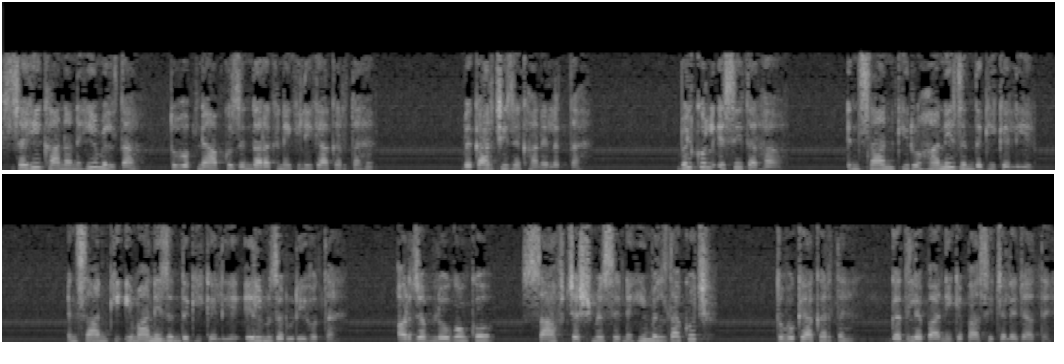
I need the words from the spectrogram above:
صحیح کھانا نہیں ملتا، تو وہ اپنے آپ کو زندہ رکھنے کے لیے کیا کرتا ہے؟ بیکار چیزیں کھانے لگتا ہے۔ بالکل اسی طرح انسان کی روحانی زندگی کے لیے، انسان کی ایمانی زندگی کے لیے علم ضروری ہوتا ہے۔ اور جب لوگوں کو صاف چشمے سے نہیں ملتا کچھ، تو وہ کیا کرتے ہیں؟ گدلے پانی کے پاس ہی چلے جاتے ہیں۔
